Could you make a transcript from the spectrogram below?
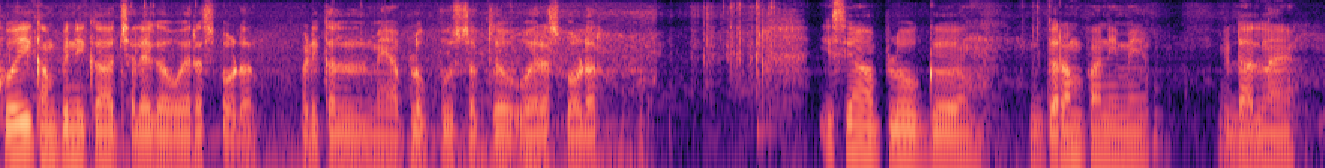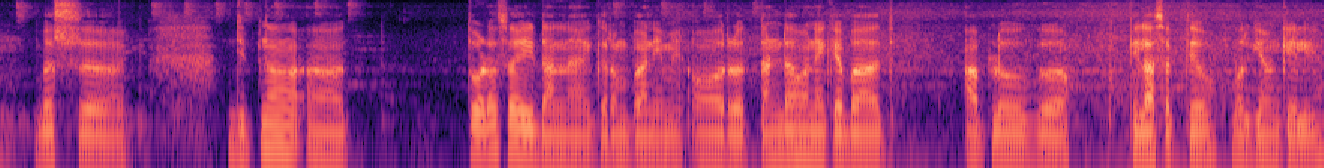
कोई कंपनी का चलेगा एस पाउडर मेडिकल में आप लोग पूछ सकते हो एस पाउडर इसे आप लोग गर्म पानी में डालना है। बस जितना थोड़ा सा ही डालना है गर्म पानी में और ठंडा होने के बाद आप लोग पिला सकते हो मुर्गियों के लिए।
